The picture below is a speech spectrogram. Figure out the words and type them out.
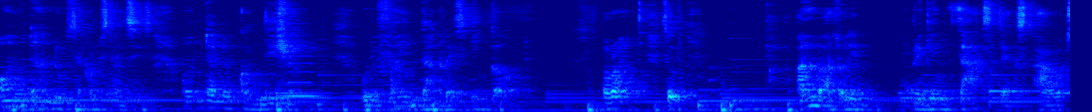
Under no circumstances, under no condition would you find darkness in God. All right. So I'm actually bringing that text out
